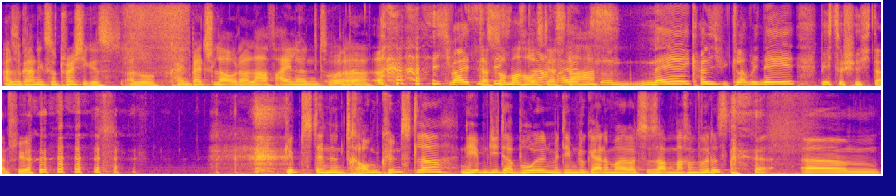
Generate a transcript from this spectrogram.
Also gar nichts so Trashiges. Also kein Bachelor oder Love Island oder, oder ich weiß das nicht, Sommerhaus der Stars. Und, nee, kann ich, glaube ich, nee, bin ich zu schüchtern für. Gibt es denn einen Traumkünstler neben Dieter Bohlen, mit dem du gerne mal was zusammen machen würdest? ähm,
